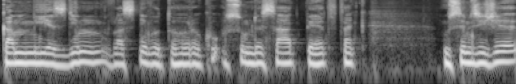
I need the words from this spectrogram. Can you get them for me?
kam jezdím vlastně od toho roku 85, tak musím říct, že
